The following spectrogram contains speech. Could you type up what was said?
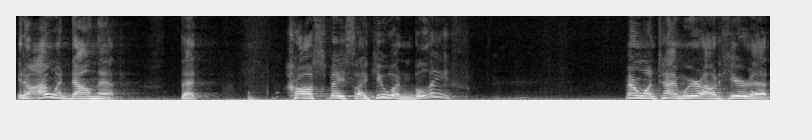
you know, I went down that that cross space like you wouldn't believe. Remember one time we were out here at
